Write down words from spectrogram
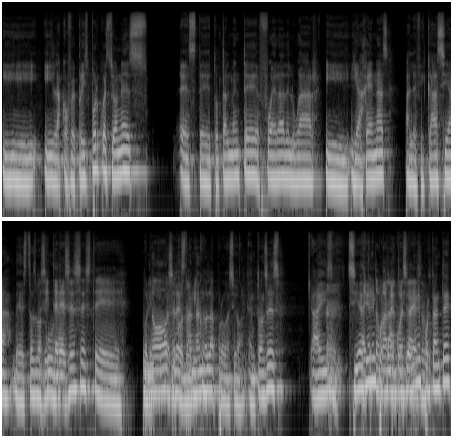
Y, y la COFEPRIS por cuestiones este, totalmente fuera de lugar y, y ajenas a la eficacia de estas Los vacunas intereses este, no políticos, le están dando la aprobación. Entonces, ahí sí- es Hay bien que tomarlo en importante. cuenta sí es bien eso. importante.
